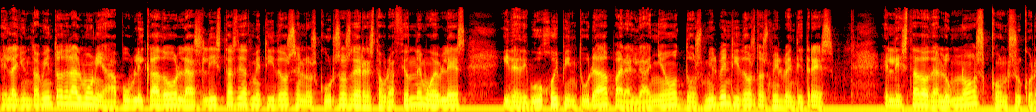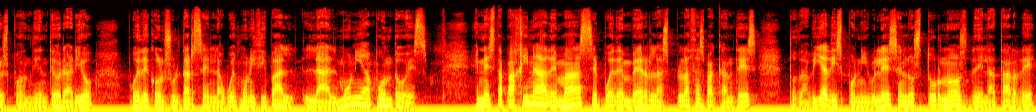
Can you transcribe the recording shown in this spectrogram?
El Ayuntamiento de la Almunia ha publicado las listas de admitidos en los cursos de restauración de muebles y de dibujo y pintura para el año 2022-2023. El listado de alumnos con su correspondiente horario puede consultarse en la web municipal laalmunia.es. En esta página además se pueden ver las plazas vacantes todavía disponibles en los turnos de la tarde,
